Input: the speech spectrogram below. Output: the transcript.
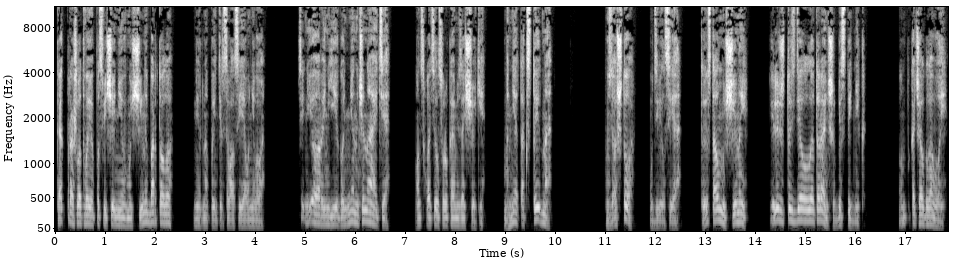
«Как прошло твое посвящение в мужчины, Бартоло?» — мирно поинтересовался я у него. «Сеньор Иньего, не начинайте!» Он схватился руками за щеки. Мне так стыдно. За что? удивился я. Ты стал мужчиной. Или же ты сделал это раньше, бесстыдник? Он покачал головой.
